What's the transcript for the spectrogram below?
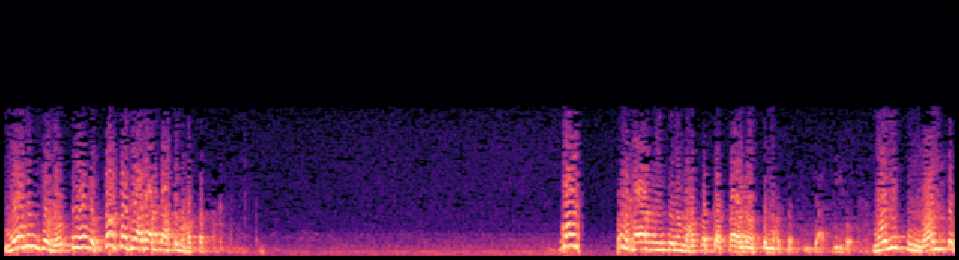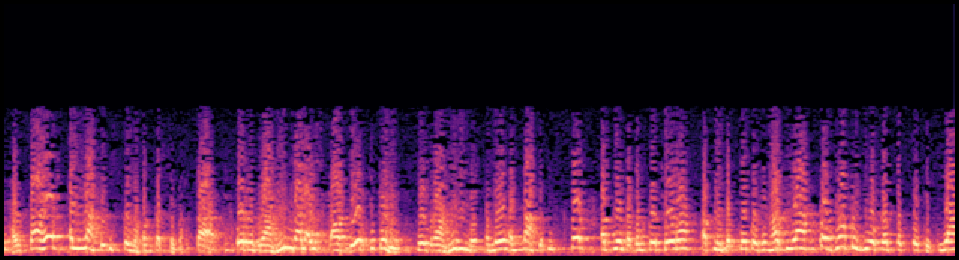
مومن جو ہوتے ہیں، وہ سب سے زیادہ اللہ سے محبت کرتے کوئی خیال نہیں کہ محبت کرتا ہے نہ اس کو محبت کی جاتی ہو۔ مومن ایمان سے بھرتا ہے، اللہ سے اس کو محبت سے بھرتا ہے۔ اور ابراہیم والا عشق آپ دیکھ چکے ہیں کہ ابراہیم نے اللہ کے عشق پر اپنے بطن کو چھوڑا، اپنے بچے کو ذبح کیا اور جو کچھ وہ کر سکتے تھے کیا۔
